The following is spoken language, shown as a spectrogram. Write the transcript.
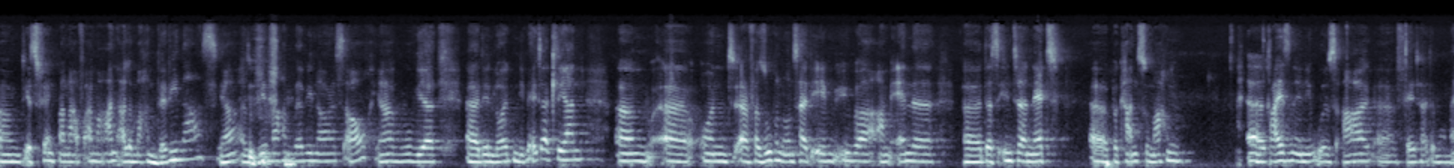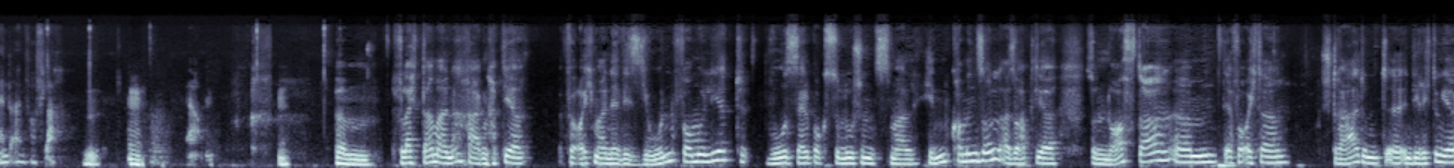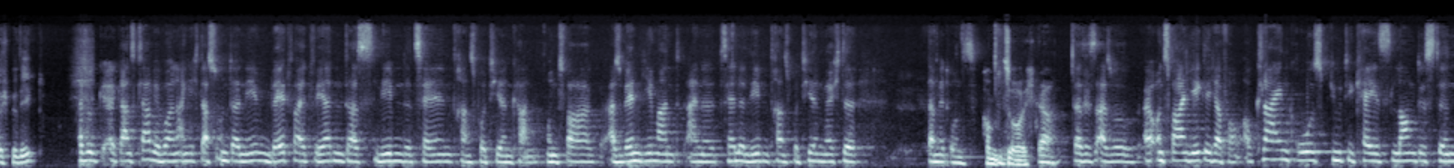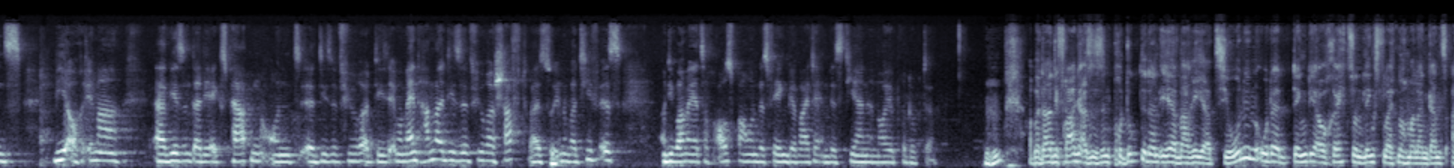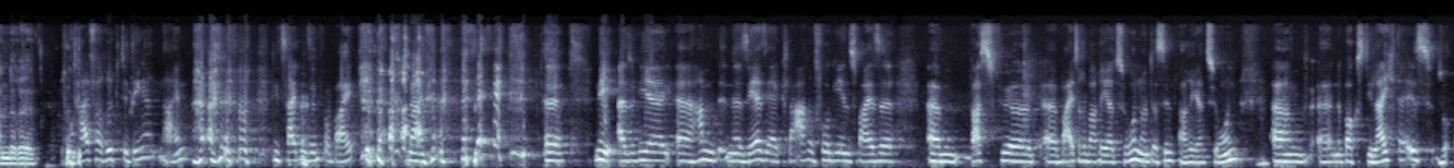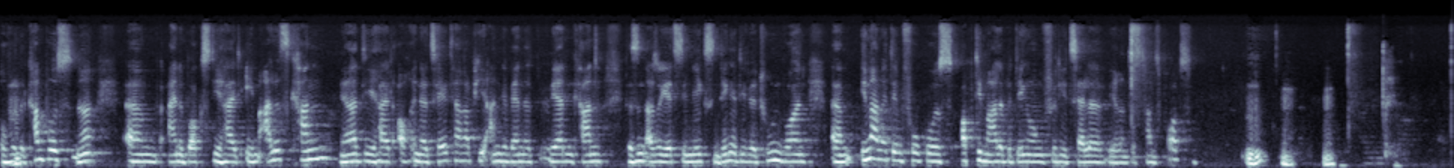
Ähm, jetzt fängt man auf einmal an, alle machen Webinars. Ja, also wir machen Webinars auch, ja, wo wir äh, den Leuten die Welt erklären ähm, äh, und äh, versuchen uns halt eben über am Ende das Internet äh, bekannt zu machen. Äh, Reisen in die USA fällt halt im Moment einfach flach. Mhm. Ja. Ähm, vielleicht da mal nachhaken. Habt ihr für euch mal eine Vision formuliert, wo Cellbox Solutions mal hinkommen soll? Also habt ihr so einen North Star, ähm, der für euch da strahlt und äh, in die Richtung ihr euch bewegt? Also äh, ganz klar, wir wollen eigentlich das Unternehmen weltweit werden, das lebende Zellen transportieren kann. Und zwar, also wenn jemand eine Zelle lebend transportieren möchte, dann mit uns. Kommt zu euch. Ja, das ist also, äh, und zwar in jeglicher Form. Auch klein, groß, Beauty Case, Long Distance, wie auch immer. Äh, wir sind da die Experten und diese Führer, diese, im Moment haben wir diese Führerschaft, weil es so innovativ ist. Und die wollen wir jetzt auch ausbauen, weswegen wir weiter investieren in neue Produkte. Mhm. Aber da die Frage, also sind Produkte dann eher Variationen oder denkt ihr auch rechts und links vielleicht nochmal an ganz andere total verrückte Dinge? Nein, die Zeiten sind vorbei. Nein. äh, nee, also wir äh, haben eine sehr, sehr klare Vorgehensweise, was für äh, weitere Variationen, und das sind Variationen, ähm, äh, eine Box, die leichter ist, so over the campus, ne? ähm, eine Box, die halt eben alles kann, ja, die halt auch in der Zelltherapie angewendet werden kann. Das sind also jetzt die nächsten Dinge, die wir tun wollen. Ähm, immer mit dem Fokus optimale Bedingungen für die Zelle während des Transports. Mhm. Mhm. mhm.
